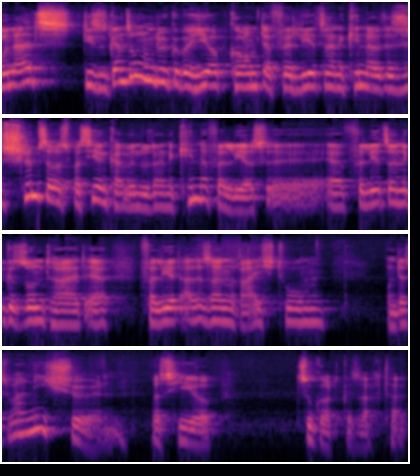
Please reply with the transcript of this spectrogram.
Und als dieses ganze Unglück über Hiob kommt, er verliert seine Kinder. Das ist das Schlimmste, was passieren kann, wenn du deine Kinder verlierst. Äh, er verliert seine Gesundheit, er verliert alle seinen Reichtum. Und das war nicht schön, was Hiob zu Gott gesagt hat.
